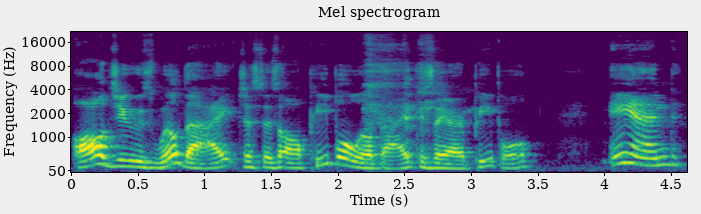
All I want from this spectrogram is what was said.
All Jews will die, just as all people will die, because they are people. And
